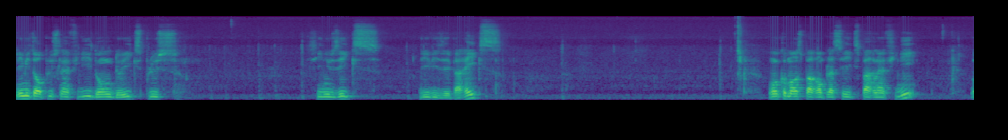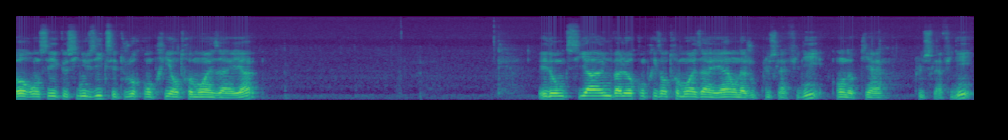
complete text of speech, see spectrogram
Limite en plus l'infini donc de x plus sinus x divisé par x. On commence par remplacer x par l'infini. Or, on sait que sinus x est toujours compris entre moins 1 et 1. Et donc, s'il y a une valeur comprise entre moins 1 et 1, on ajoute plus l'infini. On obtient plus l'infini.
